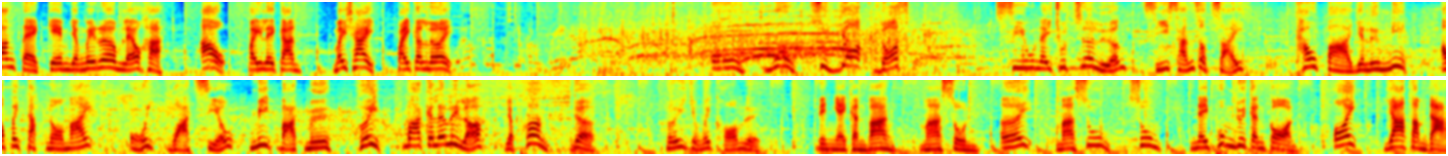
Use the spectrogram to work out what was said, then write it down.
ตั้งแต่เกมยังไม่เริ่มแล้วค่ะ เอ้า ไปเลยกัน ไม่ใช่ ไปกันเลย โอ้ว้าวสุดยอดดอสซิลในชุดเสื้อเหลือง สีสันสดใส เข้าป่าอย่าลืมมีด เอาไปตัดหน่อไม้ โอ้ยหวาดเสียว มีดบาดมือ เฮ้ย มากันแล้วเลยเหรอ อย่าเพิ่ง เด้อเฮ้ย ยังไม่พร้อมเลย เป็นไงกันบ้าง มาซนเอ้ย มาซุ่มซุ่ม ในพุ่มด้วยกันก่อน โอ้ยยาตำดาก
